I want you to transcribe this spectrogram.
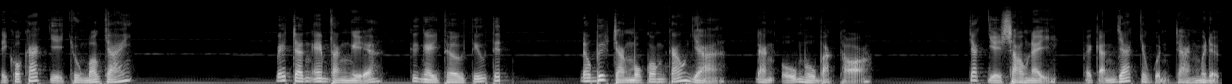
Thì có khác gì chuông báo cháy. Bé Trân em thằng Nghĩa Cứ ngây thơ tiếu tích Đâu biết rằng một con cáo già Đang ủ mưu bạc thỏ. Chắc vậy sau này Phải cảnh giác cho Quỳnh Trang mới được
